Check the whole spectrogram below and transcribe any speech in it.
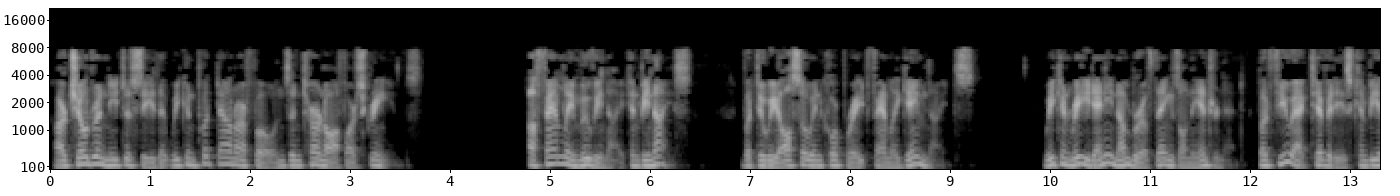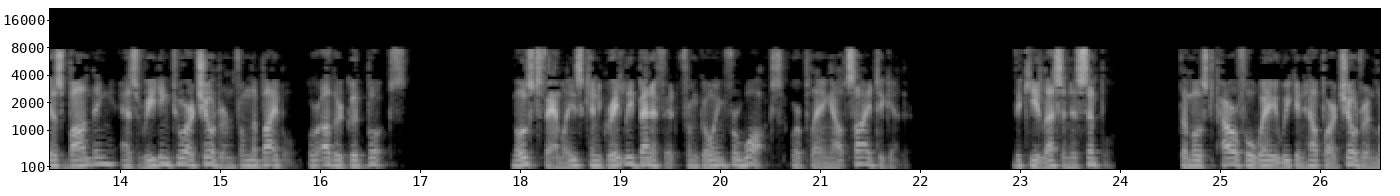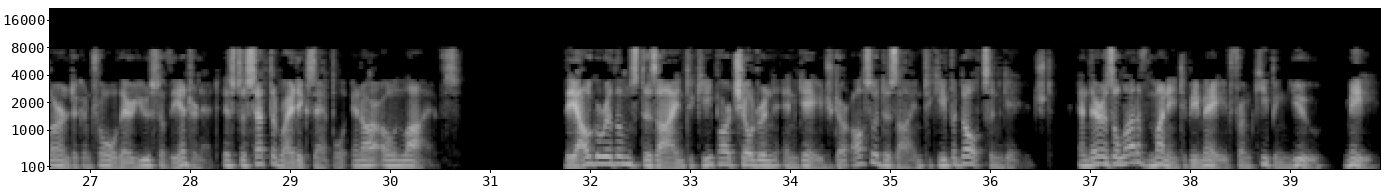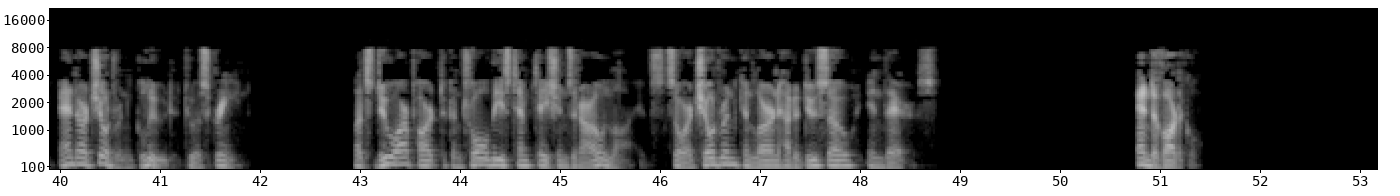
Our children need to see that we can put down our phones and turn off our screens. A family movie night can be nice, but do we also incorporate family game nights? We can read any number of things on the internet, but few activities can be as bonding as reading to our children from the Bible or other good books. Most families can greatly benefit from going for walks or playing outside together. The key lesson is simple. The most powerful way we can help our children learn to control their use of the internet is to set the right example in our own lives. The algorithms designed to keep our children engaged are also designed to keep adults engaged and there is a lot of money to be made from keeping you, me, and our children glued to a screen. Let's do our part to control these temptations in our own lives so our children can learn how to do so in theirs. End of article.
